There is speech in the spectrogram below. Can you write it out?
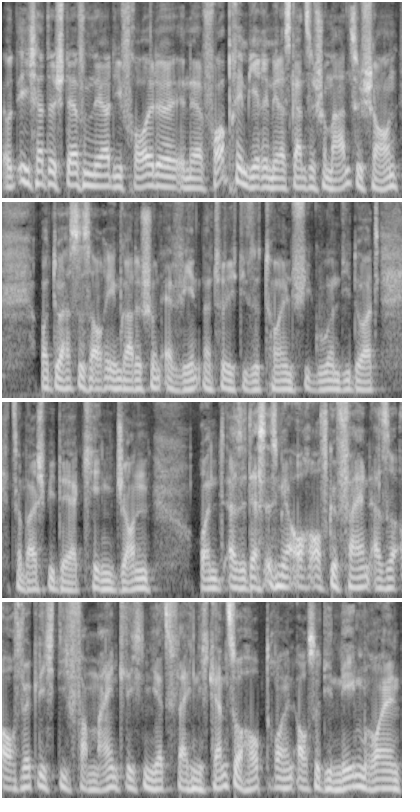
Und ich hatte, Steffen, ja die Freude, in der Vorpremiere mir das Ganze schon mal anzuschauen. Und du hast es auch eben gerade schon erwähnt, natürlich diese tollen Figuren, die dort zum Beispiel der King John und also das ist mir auch aufgefallen, also auch wirklich die vermeintlichen, jetzt vielleicht nicht ganz so Hauptrollen, auch so die Nebenrollen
